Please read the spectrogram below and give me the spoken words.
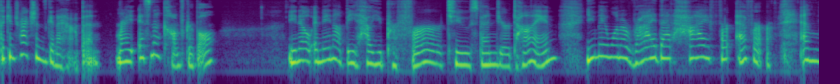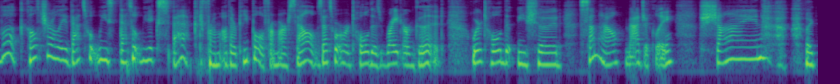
the contraction's going to happen, right? It's not comfortable. You know, it may not be how you prefer to spend your time. You may want to ride that high forever. And look, culturally, that's what we, that's what we expect from other people, from ourselves. That's what we're told is right or good. We're told that we should somehow magically shine like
